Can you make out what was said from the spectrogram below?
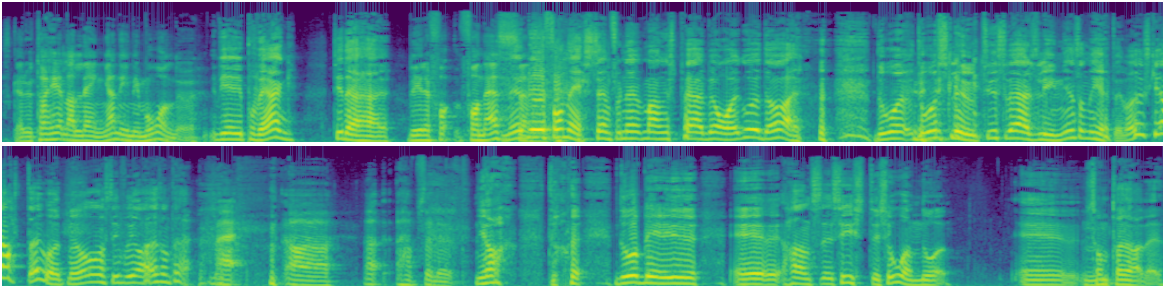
Ska du ta hela längan in i mål nu? Vi är ju på väg till det här. Blir det von Essen? Nu blir det von Essen för när Magnus Per Brahe går och dör då, då sluts ju svärdslinjen som det heter. Vad skrattar du åt? Men man måste ju få göra sånt här. Nej, ja, ja, absolut. Ja, då, då blir det ju eh, hans systerson då eh, som tar över.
